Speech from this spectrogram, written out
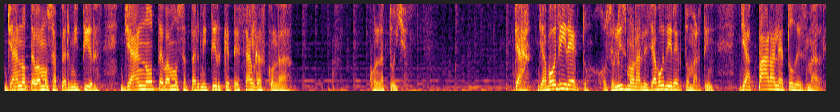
Ya no te vamos a permitir, ya no te vamos a permitir que te salgas con la con la tuya. Ya, ya voy directo, José Luis Morales, ya voy directo, Martín. Ya párale a tu desmadre.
